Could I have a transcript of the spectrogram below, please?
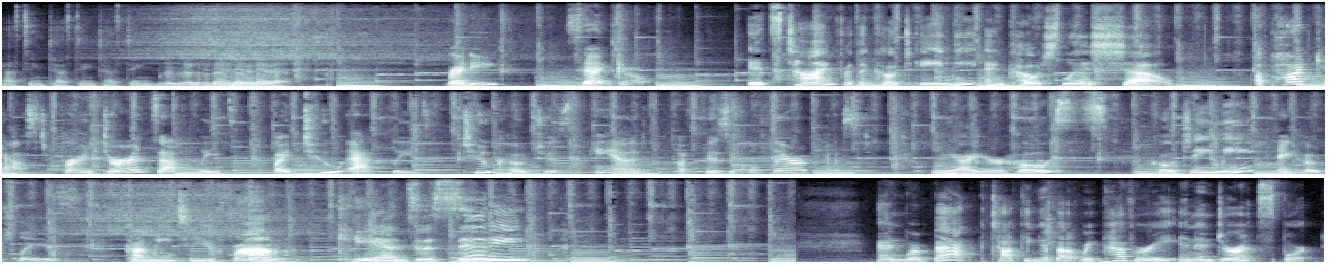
Testing, testing, testing. Blah, blah, blah. Ready, set, go. It's time for the Coach Amy and Coach Liz show. A podcast for endurance athletes by two athletes, two coaches, and a physical therapist. We are your hosts, Coach Amy, And Coach Liz. coming to you from Kansas City. And we're back talking about recovery in endurance sport,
